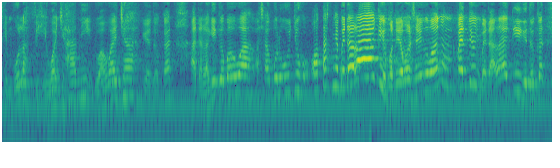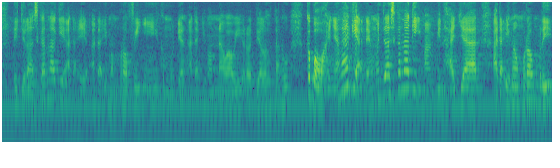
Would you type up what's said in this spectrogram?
Timbullah fihi wajhani dua wajah gitu kan. Ada lagi ke bawah ashabul wujuh. Otaknya beda lagi. Murid Imam banyak penting beda lagi gitu kan. Dijelaskan lagi ada ada Imam Rafi'i kemudian ada Imam Nawawi radhiyallahu taala ke bawahnya lagi ada yang menjelaskan lagi. Imam bin Hajar ada Imam Romli.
